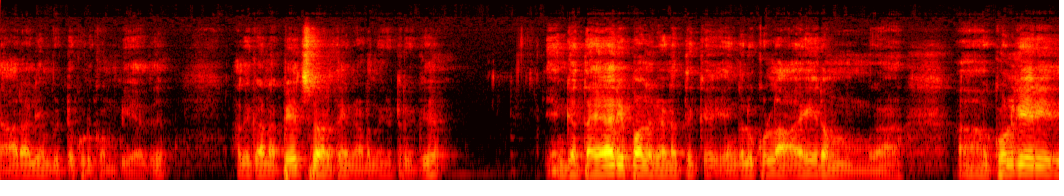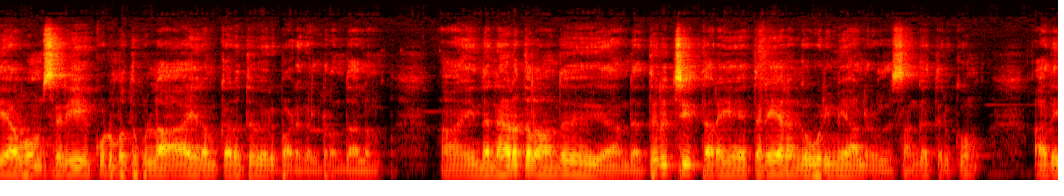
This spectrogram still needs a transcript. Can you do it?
யாராலையும் விட்டு கொடுக்க முடியாது. அதுக்கான பேச்சுவார்த்தை நடந்துக்கிட்டு இருக்கு எங்கள் தயாரிப்பாளர் இனத்துக்கு எங்களுக்குள்ள ஆயிரம் கொள்கை ரீதியாகவும் சரி குடும்பத்துக்குள்ள ஆயிரம் கருத்து வேறுபாடுகள் இருந்தாலும் இந்த நேரத்தில் வந்து அந்த திருச்சி திரைய திரையரங்க உரிமையாளர்கள் சங்கத்திற்கும் அதை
